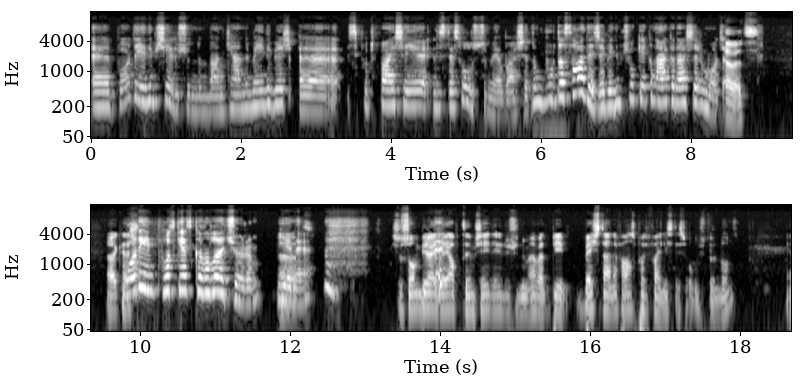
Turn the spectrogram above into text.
Eee, bu arada yeni bir şey düşündüm ben. Kendime yeni bir eee, Spotify şeyi listesi oluşturmaya başladım. Burada sadece benim çok yakın arkadaşlarım olacak. Evet. Bu Arkadaşlar arada yeni podcast kanalı açıyorum. Yeni. Evet. şu son bir ayda yaptığım şeyleri düşündüm. Evet bir 5 tane falan Spotify listesi oluşturdum. Ee,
